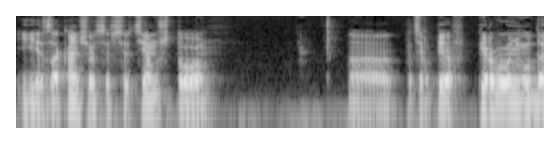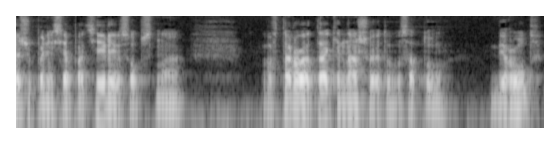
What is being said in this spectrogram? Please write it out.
и заканчивается все тем, что э, потерпев первую неудачу, понеся потери, собственно, во второй атаке нашу эту высоту берут,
